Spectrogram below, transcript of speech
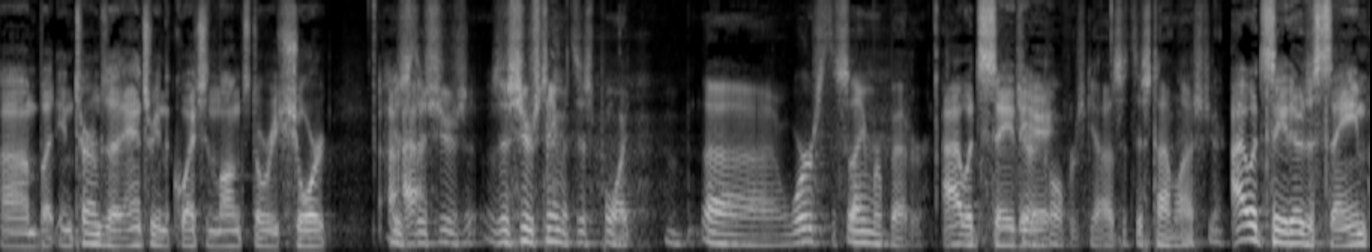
Um, but in terms of answering the question, long story short, Is this year's is this year's team at this point uh, worse, the same, or better? I would say they're Culver's guys at this time last year. I would say they're the same,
